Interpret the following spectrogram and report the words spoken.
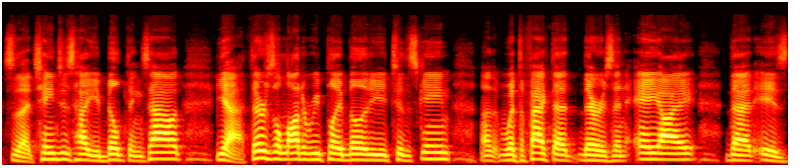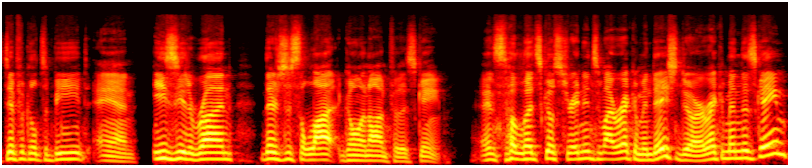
so that changes how you build things out. Yeah, there's a lot of replayability to this game uh, with the fact that there is an AI that is difficult to beat and easy to run. There's just a lot going on for this game. And so let's go straight into my recommendation. Do I recommend this game?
